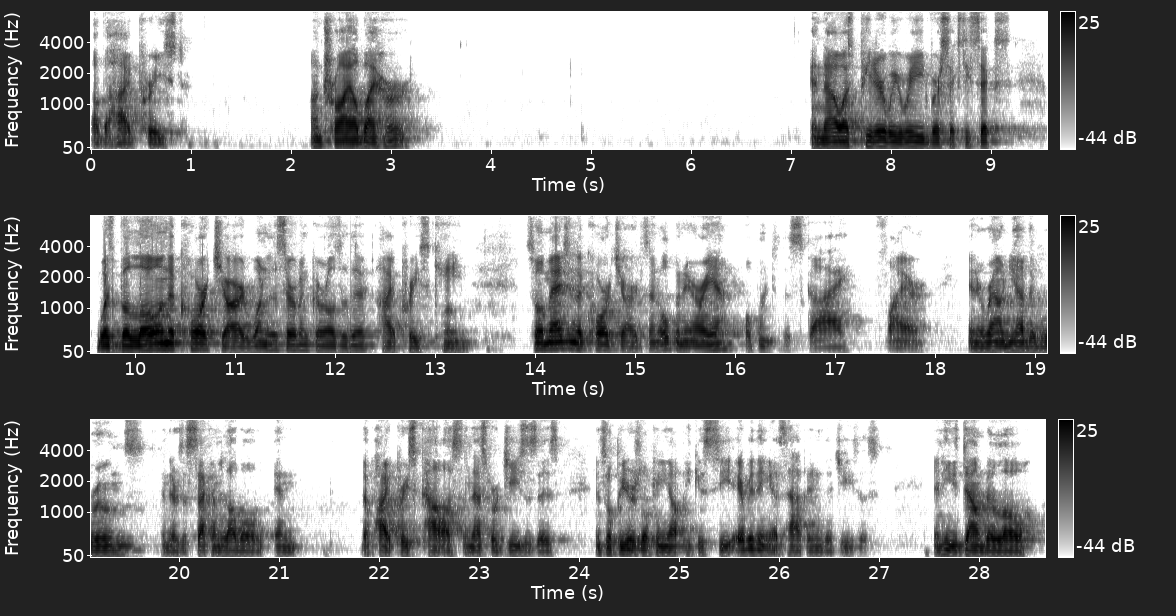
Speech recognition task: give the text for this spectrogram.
of the high priest on trial by her. And now, as Peter, we read verse 66, was below in the courtyard, one of the servant girls of the high priest came. So imagine the courtyard. It's an open area, open to the sky, fire. And around you have the rooms, and there's a second level in the high priest's palace, and that's where Jesus is. And so Peter's looking up. He can see everything that's happening to Jesus. And he's down below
